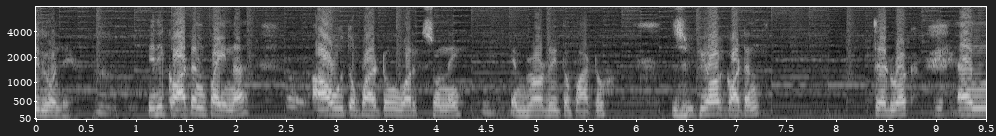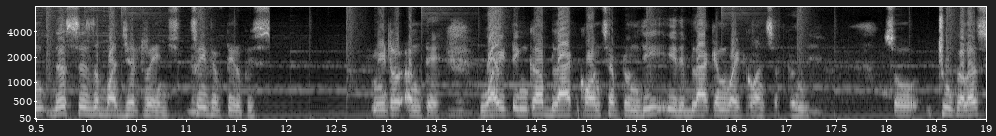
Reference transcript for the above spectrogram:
ఇదిగోండి ఇది కాటన్ పైన ఆవుతో పాటు వర్క్స్ ఉన్నాయి ఎంబ్రాయిడరీతో పాటు this pure cotton thread work and this is the budget range three fifty rupees metre అంతే వైట్ ఇంకా బ్లాక్ కాన్సెప్ట్ ఉంది ఇది బ్లాక్ అండ్ వైట్ కాన్సెప్ట్ ఉంది సో టూ కలర్స్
